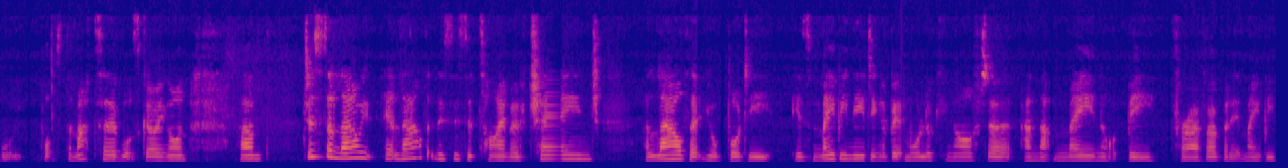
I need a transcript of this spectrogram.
or what's the matter, what's going on? Um, just allow allow that this is a time of change. Allow that your body is maybe needing a bit more looking after, and that may not be forever, but it may be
